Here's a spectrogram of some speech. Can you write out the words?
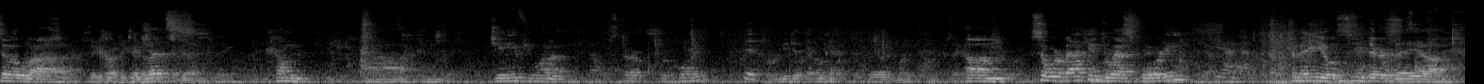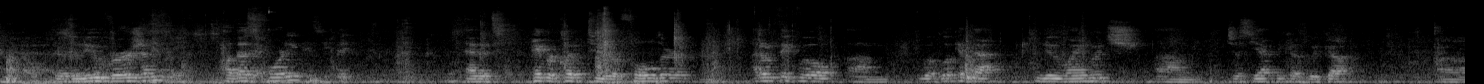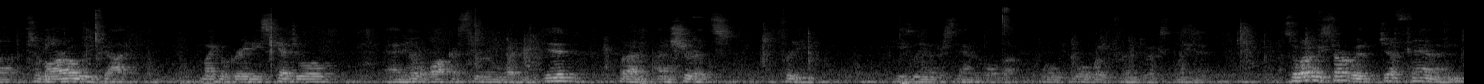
So, uh, So you wrote it let's come, uh, Jeannie, if you want to start recording? You did, okay. Um, So we're back into S forty. Committee, you'll see there's a, uh, there's a new version of S forty. And it's paper clipped to your folder. I don't think we'll, um, we'll look at that new language um, just yet because we've got, uh, tomorrow, we've got Michael O'Grady scheduled and he'll walk us through what he did, but I'm, I'm sure it's pretty easily understandable, but we'll, we'll wait for him to explain it. So why don't we start with Jeff Fannin?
